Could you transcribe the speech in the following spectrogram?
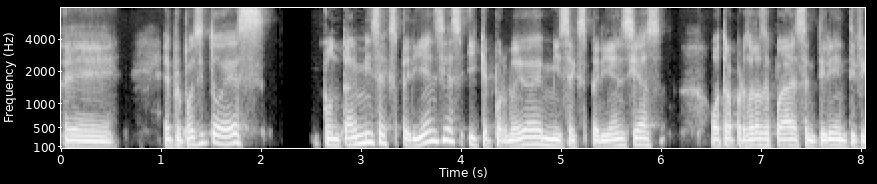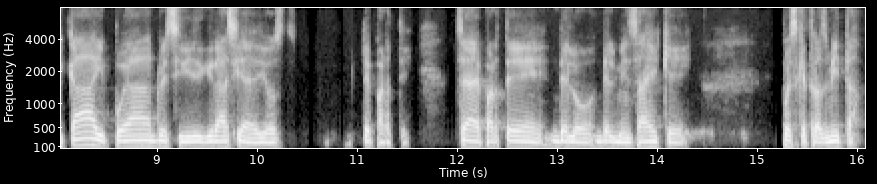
Eh, el propósito es contar mis experiencias y que por medio de mis experiencias otra persona se pueda sentir identificada y pueda recibir gracia de Dios de parte, o sea, de parte de lo, del mensaje que, pues, que transmita.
